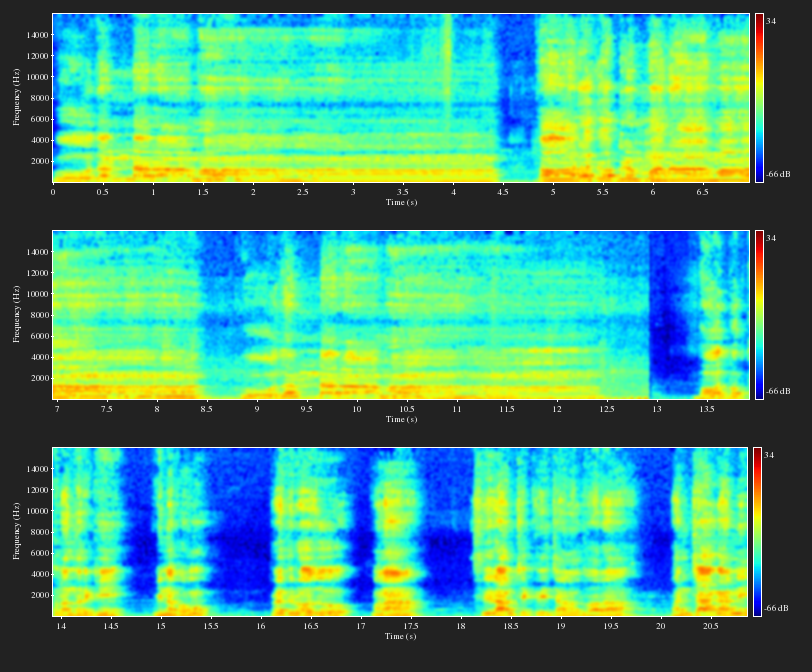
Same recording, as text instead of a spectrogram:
కోదండరామ. తారక బ్రహ్మనామ కోదండరామ. భగవద్భక్తులందరికీ విన్నపము. ప్రతిరోజు మన శ్రీరామ్ చక్రి ఛానల్ ద్వారా పంచాంగాన్ని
